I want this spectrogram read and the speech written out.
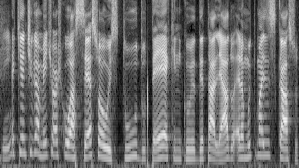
Sim. É que antigamente eu acho que o acesso ao estudo técnico, detalhado, era muito mais escasso.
